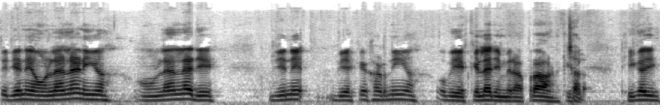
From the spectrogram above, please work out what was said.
ਤੇ ਜਿਹਨੇ ਆਨਲਾਈਨ ਲੈਣੀ ਆ ਆਨਲਾਈਨ ਲੈ ਜੇ। ਜਿਹਨੇ ਵੇਖ ਕੇ ਖੜਨੀ ਆ ਉਹ ਵੇਖ ਕੇ ਲੈ ਜੇ ਮੇਰਾ ਭਰਾ ਆਣ ਕੇ। ਚਲੋ। ਠੀਕ ਆ ਜੀ।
